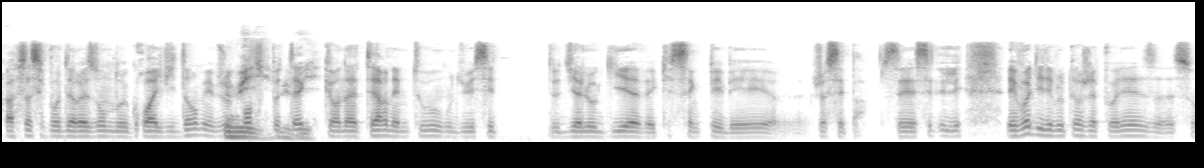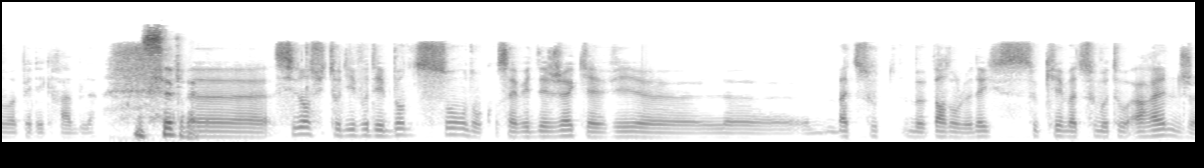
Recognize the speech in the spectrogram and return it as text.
Ah, ça c'est pour des raisons de gros évidents, mais je Oui, pense peut-être oui. qu'en interne M2 ont dû essayer de dialoguer avec 5PB, euh, je sais pas. C'est, c'est- les, les voix des développeurs japonaises euh, sont impénétrables. C'est vrai. Euh, sinon ensuite au niveau des bandes son, donc on savait déjà qu'il y avait euh, le Matsu, pardon, le Daisuke Matsumoto Arrange,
